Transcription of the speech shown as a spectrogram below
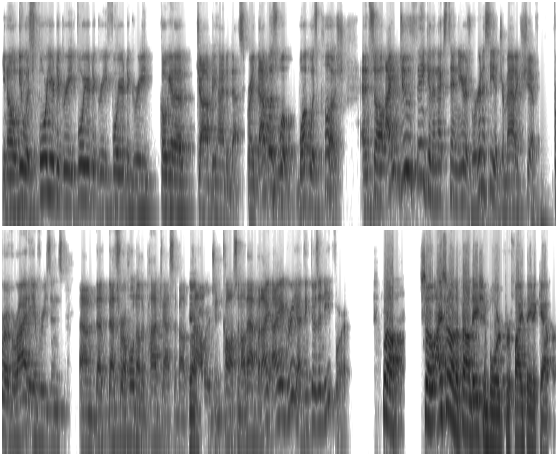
You know, it was four year degree, four year degree, four year degree, go get a job behind a desk, right? That was what what was pushed. And so I do think in the next 10 years, we're going to see a dramatic shift for a variety of reasons um, that that's for a whole nother podcast about yeah. college and costs and all that. But I, I agree. I think there's a need for it. Well, so I sit on the foundation board for Phi Theta Kappa.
